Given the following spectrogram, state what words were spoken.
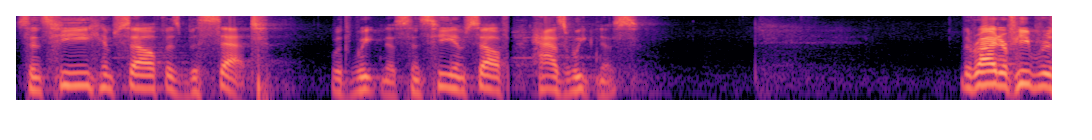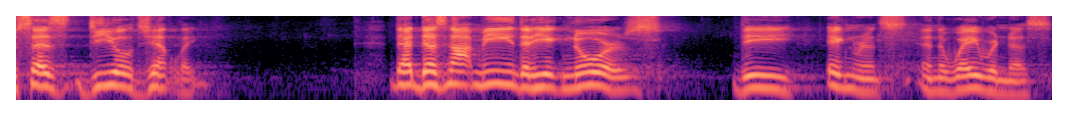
since he himself is beset with weakness, since he himself has weakness. The writer of Hebrews says, deal gently. That does not mean that he ignores the ignorance and the waywardness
